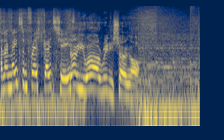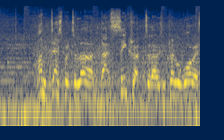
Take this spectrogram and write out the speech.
and I made some fresh goat's cheese. Now you are really showing off. I'm desperate to learn that secret to those incredible warriors.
